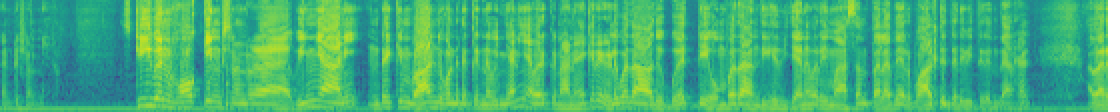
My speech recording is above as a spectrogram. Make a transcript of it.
என்று சொன்னார். ஸ்டீவன் ஹாக்கின்ஸ் என்ற விஞ்ஞானி இன்றைக்கும் வாழ்ந்து கொண்டிருக்கின்ற விஞ்ஞானி அவருக்கு நான் நினைக்கிறேன் எழுபதாவது பர்த்டே ஒன்பதாம் தேதி ஜனவரி மாதம் பல பேர் வாழ்த்து தெரிவித்திருந்தார்கள். அவர்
